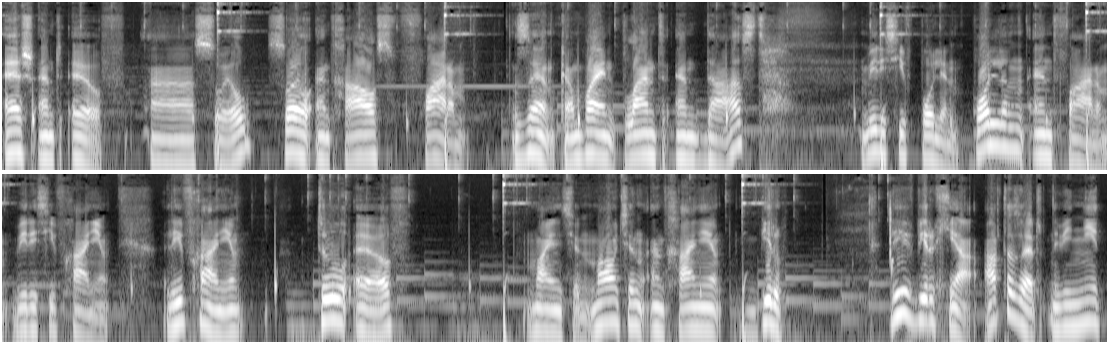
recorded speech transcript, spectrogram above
ash and earth, uh, soil, soil and house, farm. Then combine plant and dust. We receive pollen, pollen and farm. We receive honey. Leave honey to earth, mountain, mountain and honey, beer. Leave beer here. After that, we need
